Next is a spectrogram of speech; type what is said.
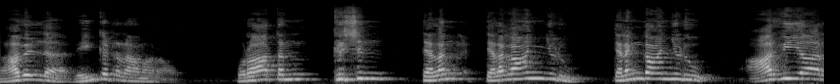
రావెళ్ళ వెంకటరామారావు. పురాతన్ కృష్ణ్ తెలంగ తెలంగాణ్యుడు తెలంగాణ్యుడు ఆర్వీఆర్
